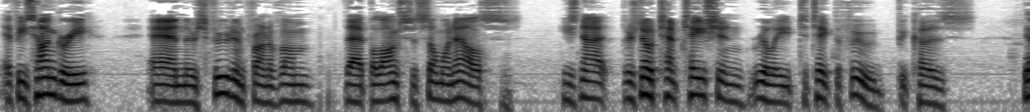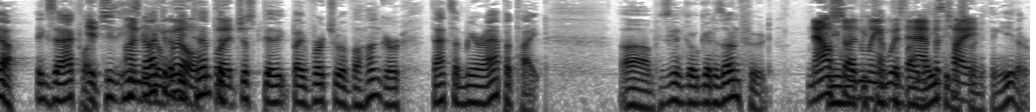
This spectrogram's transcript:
if he's hungry and there's food in front of him that belongs to someone else, he's not. There's no temptation really to take the food because Yeah, exactly. He's he's not going to be tempted but- just by, by virtue of the hunger. That's a mere appetite. Um, he's going to go get his own food. now And he won't be suddenly with by laziness or appetite anything either.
